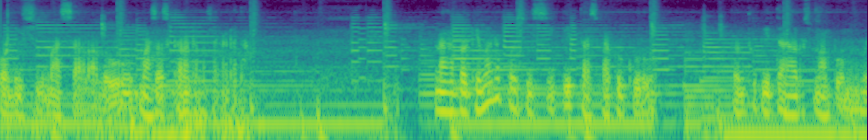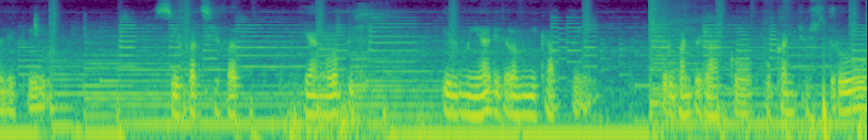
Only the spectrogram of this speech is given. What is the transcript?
kondisi masa lalu, masa sekarang dan masa akan datang. Nah, bagaimana posisi kita sebagai guru? Tentu kita harus mampu memiliki sifat-sifat yang lebih ilmiah di dalam menyikapi perubahan perilaku, bukan justru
